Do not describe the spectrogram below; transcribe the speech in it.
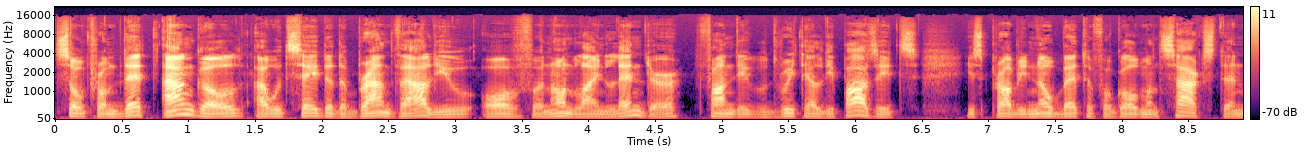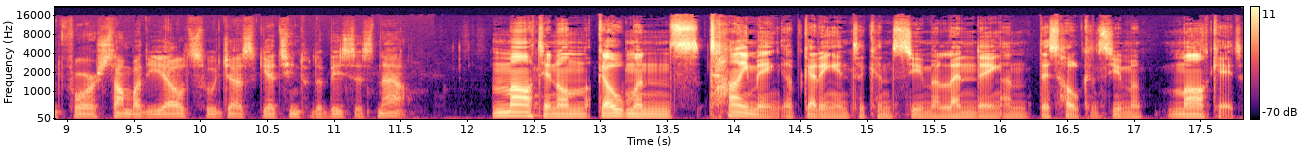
So, from that angle, I would say that the brand value of an online lender funded with retail deposits is probably no better for Goldman Sachs than for somebody else who just gets into the business now. Martin, on Goldman's timing of getting into consumer lending and this whole consumer market,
